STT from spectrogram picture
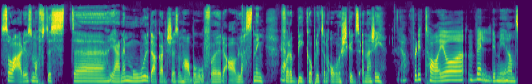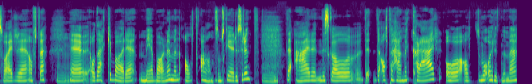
så er det jo som oftest uh, gjerne mor da kanskje som har behov for avlastning, Ja. for å bygge opp litt sånn overskuddsenergi. Ja, for de tar jo veldig mye ansvar uh, ofte. Eh, og det er ikke bare med barnet, men alt annet som skal gjøres rundt. Det er det skal det, det, Alt det her med klær og alt du må ordne med.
